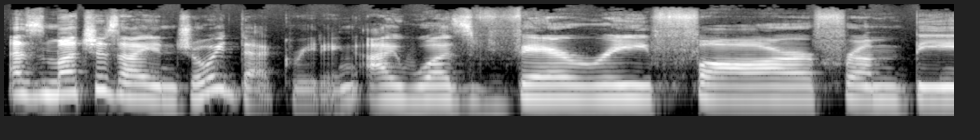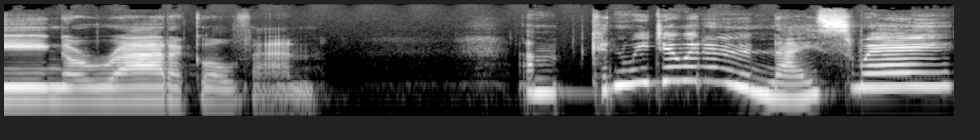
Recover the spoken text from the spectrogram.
as much as I enjoyed that greeting, I was very far from being a radical then um, can we do it in a nice way?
